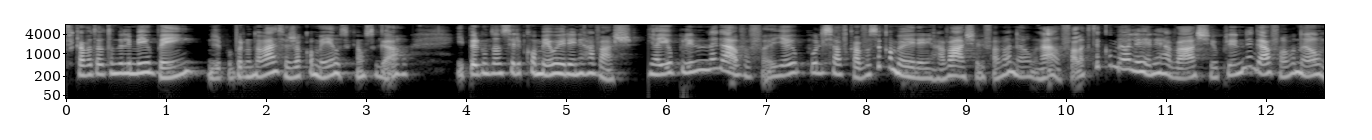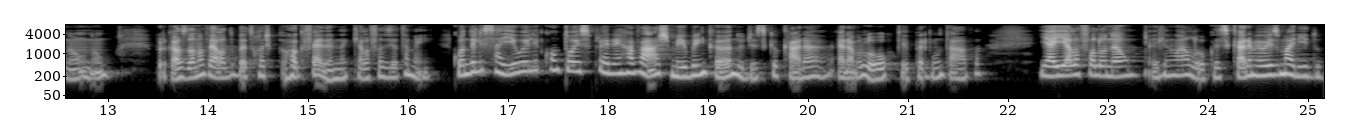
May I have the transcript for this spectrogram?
ficava tratando ele meio bem, tipo perguntando: "Ah, você já comeu? Você quer um cigarro?" E perguntando se ele comeu a Irene Ravache. E aí o Plínio negava. E aí o policial ficava, você comeu a Irene Ravache? Ele falava, não. Não, fala que você comeu a Irene Ravache. E o Plínio negava, falava, não, não, não. Por causa da novela do Beto Rockefeller, né, que ela fazia também. Quando ele saiu, ele contou isso pra Irene Ravache, meio brincando, disse que o cara era louco, que perguntava. E aí ela falou, não, ele não é louco, esse cara é meu ex-marido.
